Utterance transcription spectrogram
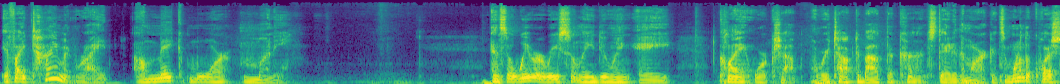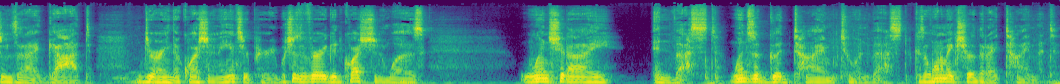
if I time it right, I'll make more money. And so we were recently doing a client workshop where we talked about the current state of the markets. And one of the questions that I got during the question and answer period, which is a very good question, was when should I invest? When's a good time to invest? Because I want to make sure that I time it.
